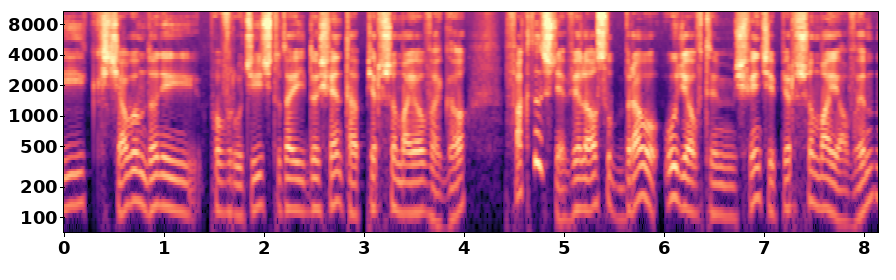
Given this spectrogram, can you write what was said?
i chciałbym do niej powrócić tutaj do święta pierwszomajowego. Faktycznie wiele osób brało udział w tym święcie pierwszomajowym,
